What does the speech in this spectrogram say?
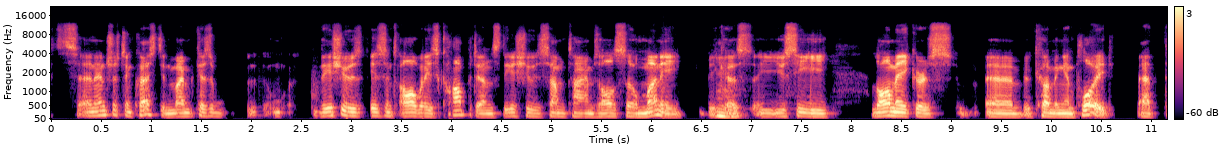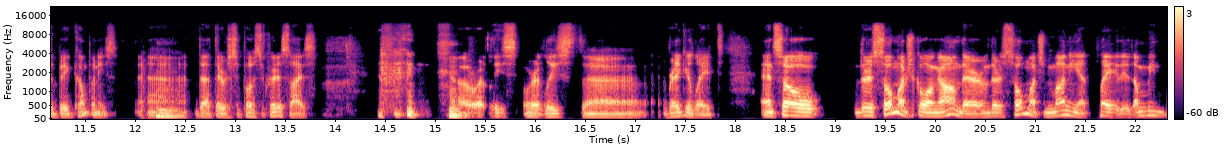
It's an interesting question because the issue is, isn't always competence. The issue is sometimes also money because mm. you see lawmakers uh, becoming employed at the big companies uh, mm. that they're supposed to criticize, or at least or at least uh, regulate. And so there's so much going on there and there's so much money at play i mean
